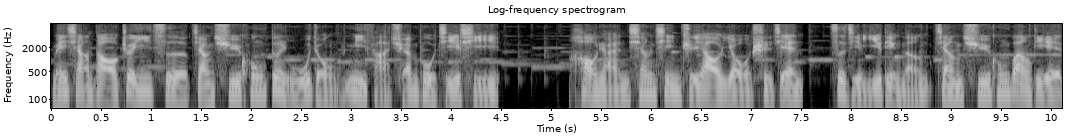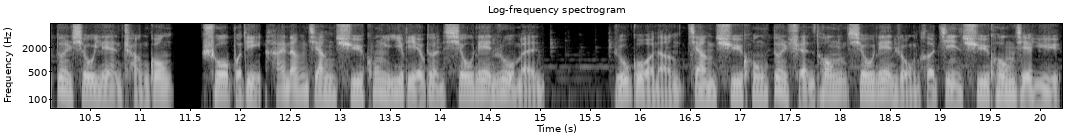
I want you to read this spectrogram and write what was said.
没想到这一次将虚空盾五种秘法全部集齐，浩然相信只要有时间。”自己一定能将虚空万叠盾修炼成功，说不定还能将虚空一叠盾修炼入门。如果能将虚空盾神通修炼融合进虚空界域，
